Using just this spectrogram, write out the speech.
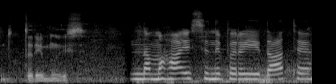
дотримуюсь. Намагаюся не переїдати,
